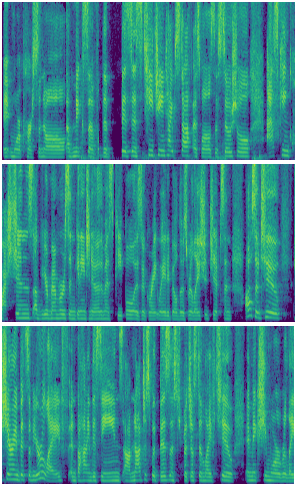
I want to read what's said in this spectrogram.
it more personal. A mix of the business teaching type stuff as well as the social asking questions of your members and getting to know them as people is a great way to build those relationships and also too sharing bits of your life and behind the scenes um, not just with business but just in life too it makes you more relatable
